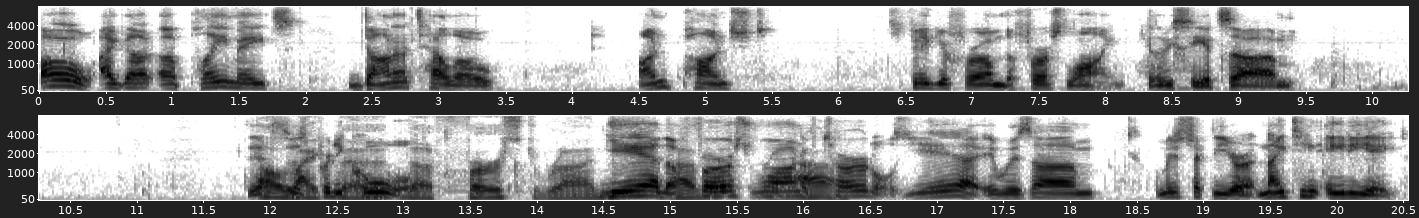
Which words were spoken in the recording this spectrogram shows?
Oh, I got a Playmates Donatello unpunched figure from the first line. Let me see. It's um. This oh, is like pretty the, cool. The first run. yeah, the of it? first run Wow. of Turtles. Yeah, it was um. Let me just check the year. 1988.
